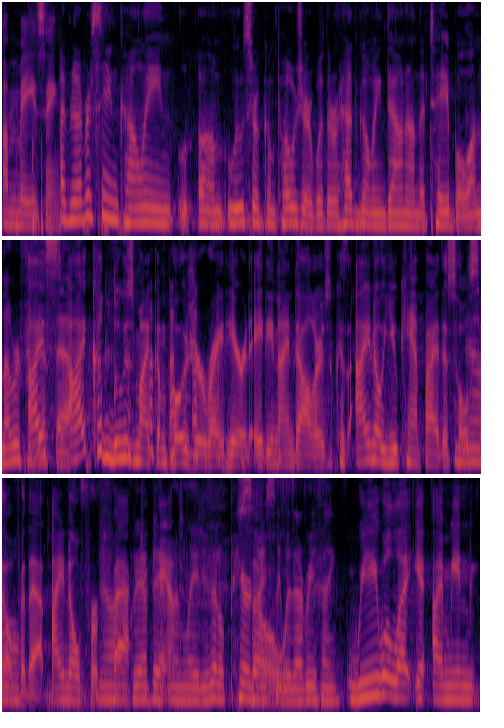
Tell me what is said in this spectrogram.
amazing. I've never seen Colleen um, lose her composure with her head going down on the table. I'll never forget I, that. I could lose my composure right here at $89 because I know you can't buy this wholesale no. for that. I know for a no, fact grab you that can't. one, ladies. That'll pair so nicely with everything. We will let you, I mean,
